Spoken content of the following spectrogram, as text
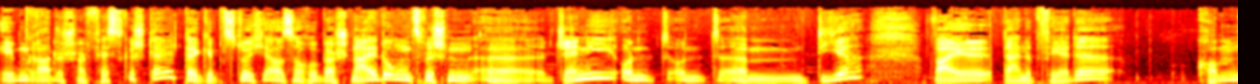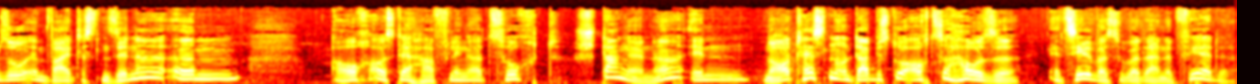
eben gerade schon festgestellt, da gibt's durchaus auch Überschneidungen zwischen äh, Jenny und, und ähm, dir, weil deine Pferde kommen so im weitesten Sinne ähm, auch aus der Haflinger Zucht Stange, ne? In Nordhessen und da bist du auch zu Hause. Erzähl was über deine Pferde.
